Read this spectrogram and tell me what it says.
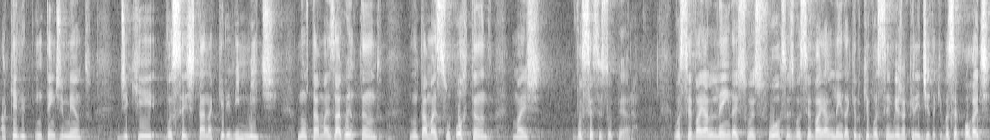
aquele entendimento de que você está naquele limite, não está mais aguentando, não está mais suportando, mas você se supera. Você vai além das suas forças, você vai além daquilo que você mesmo acredita que você pode.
